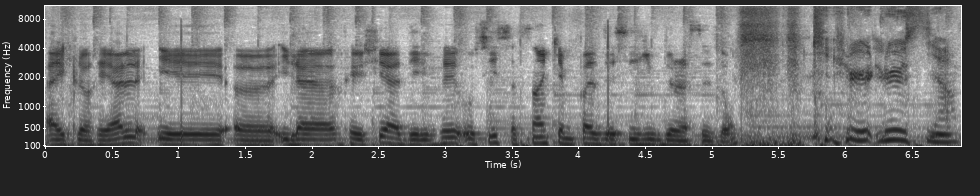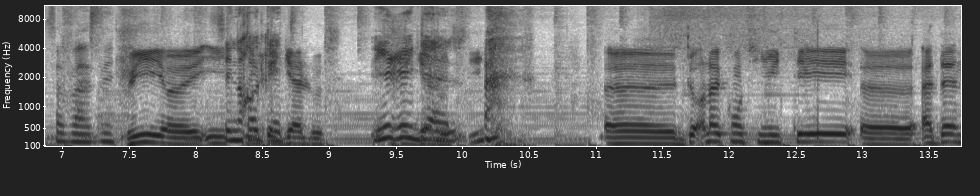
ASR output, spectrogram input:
avec le Real et il a réussi à délivrer aussi sa cinquième passe décisive de la saison. lui, lui aussi, hein, ça va. c'est- Lui, euh, il, une il roquette. régale aussi. Il régale. aussi. Euh, dans la continuité, euh, Adan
